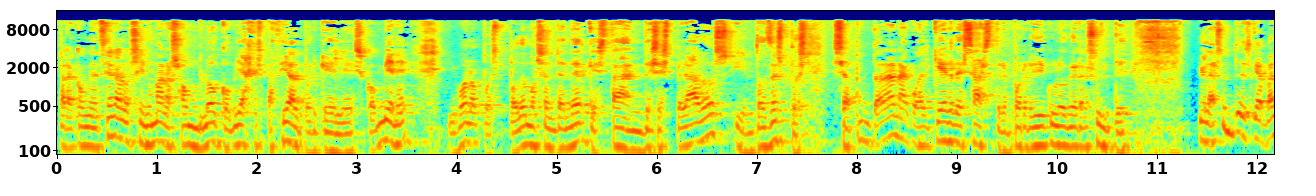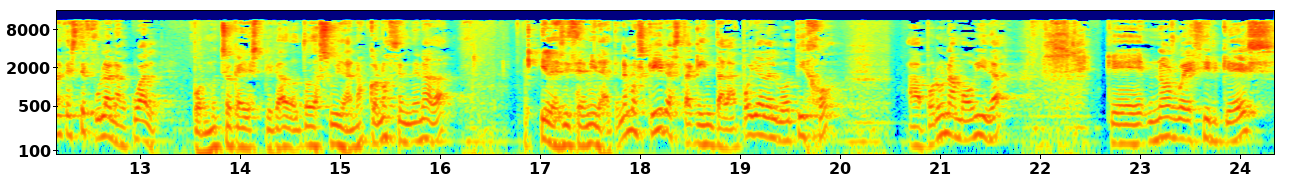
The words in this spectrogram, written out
para convencer a los inhumanos a un loco viaje espacial porque les conviene. Y bueno, pues podemos entender que están desesperados y entonces pues se apuntarán a cualquier desastre, por ridículo que resulte. El asunto es que aparece este fulano al cual, por mucho que haya explicado toda su vida, no conocen de nada. Y les dice, mira, tenemos que ir hasta Quinta la Polla del Botijo a por una movida que no os voy a decir qué es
